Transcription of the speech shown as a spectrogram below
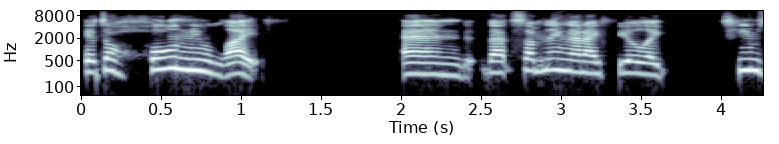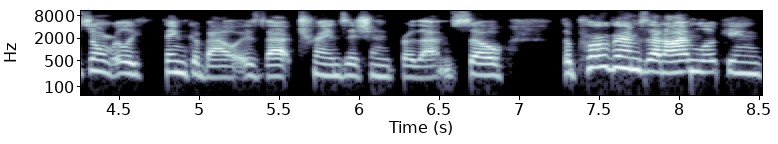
it's a whole new life. And that's something that I feel like teams don't really think about is that transition for them. So the programs that I'm looking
